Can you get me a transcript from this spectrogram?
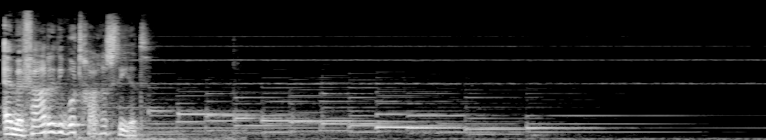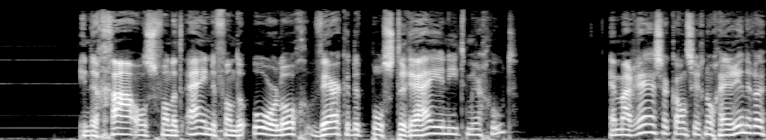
En mijn vader die wordt gearresteerd. In de chaos van het einde van de oorlog werken de posterijen niet meer goed. En Marijse kan zich nog herinneren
